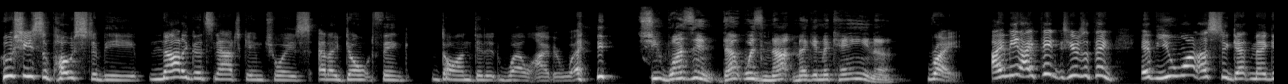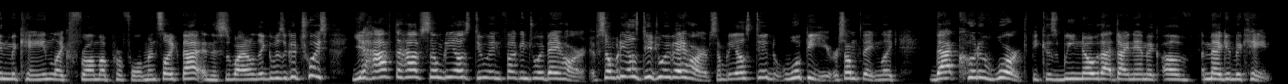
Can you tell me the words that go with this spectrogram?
who she's supposed to be not a good snatch game choice and i don't think dawn did it well either way she wasn't. That was not Meghan McCain. right i mean i think here's the thing if you want us to get meghan mccain like from a performance like that and this is why i don't think it was a good choice you have to have somebody else doing fucking joy behar if somebody else did joy behar if somebody else did whoopi or something like that could have worked because we know that dynamic of Meghan McCain.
